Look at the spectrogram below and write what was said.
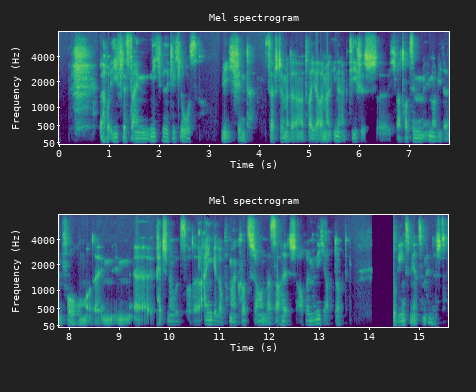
aber Eve lässt einen nicht wirklich los, wie ich finde. Selbst wenn man da drei Jahre mal inaktiv ist. Äh, ich war trotzdem immer wieder im Forum oder im, im äh, Patch Notes oder eingeloggt, mal kurz schauen, was Sache ist, auch wenn man nicht abdockt. Ging es mir zumindest.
